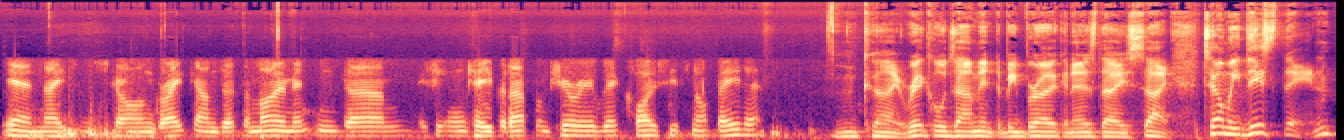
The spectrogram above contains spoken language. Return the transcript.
yeah, Nathan's going great guns at the moment, and um, if he can keep it up, I'm sure he'll get close, if not beat it. Okay, records are meant to be broken, as they say. Tell me this then.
